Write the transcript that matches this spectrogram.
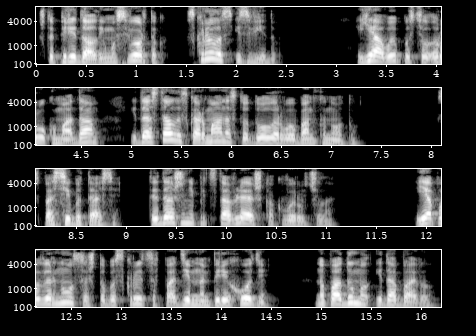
что передал ему сверток, скрылась из виду. Я выпустил руку мадам и достал из кармана 100-долларовую банкноту. «Спасибо, Тася. Ты даже не представляешь, как выручила. Я повернулся, чтобы скрыться в подземном переходе, но подумал и добавил.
